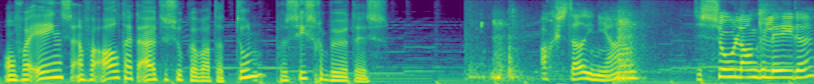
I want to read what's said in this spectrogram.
om voor eens en voor altijd uit te zoeken wat er toen precies gebeurd is. Ach, stel je niet aan. Het is zo lang geleden.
